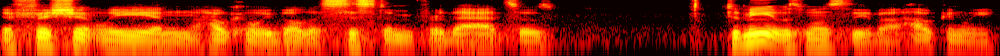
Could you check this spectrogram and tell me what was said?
efficiently. And how can we build a system for that? So, was, to me, it was mostly about how can we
